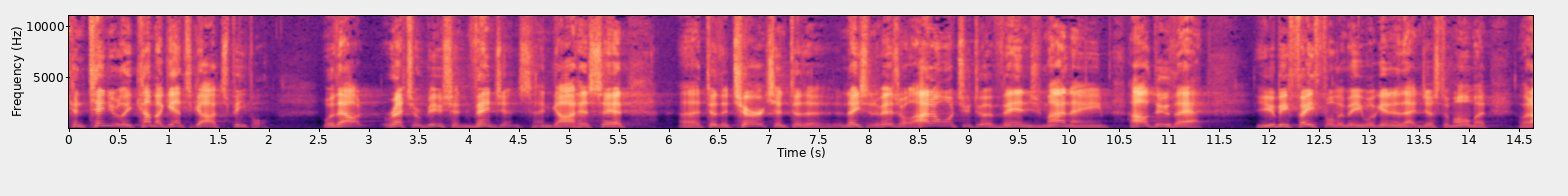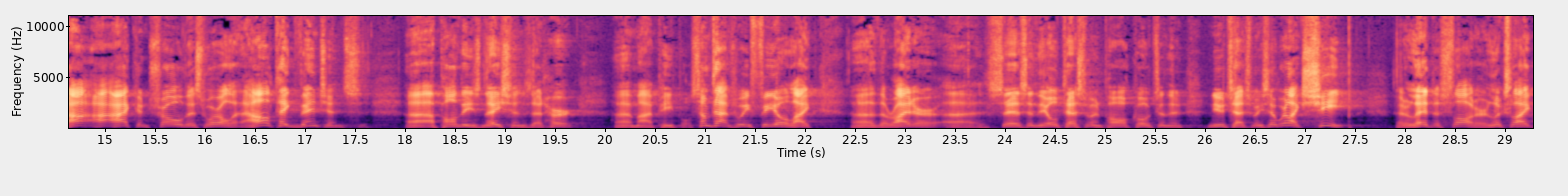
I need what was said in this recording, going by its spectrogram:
continually come against God's people without retribution, vengeance. And God has said uh, to the church and to the nation of Israel, I don't want you to avenge my name. I'll do that. You be faithful to me. We'll get into that in just a moment. But I, I, I control this world, and I'll take vengeance uh, upon these nations that hurt uh, my people. Sometimes we feel like uh, the writer uh, says in the Old Testament, Paul quotes in the New Testament, he said, We're like sheep that are led to slaughter. It looks like,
